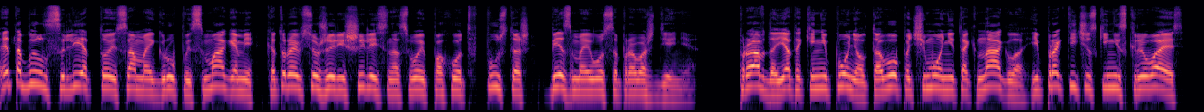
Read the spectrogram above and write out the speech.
Это был след той самой группы с магами, которые все же решились на свой поход в пустошь без моего сопровождения. Правда, я таки не понял того, почему они так нагло и практически не скрываясь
